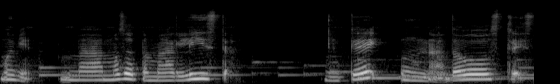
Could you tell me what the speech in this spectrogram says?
Muy bien, vamos a tomar lista. Ok, una, dos, tres.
